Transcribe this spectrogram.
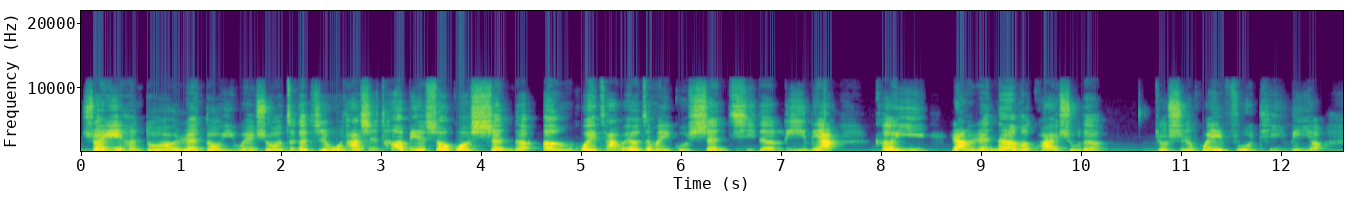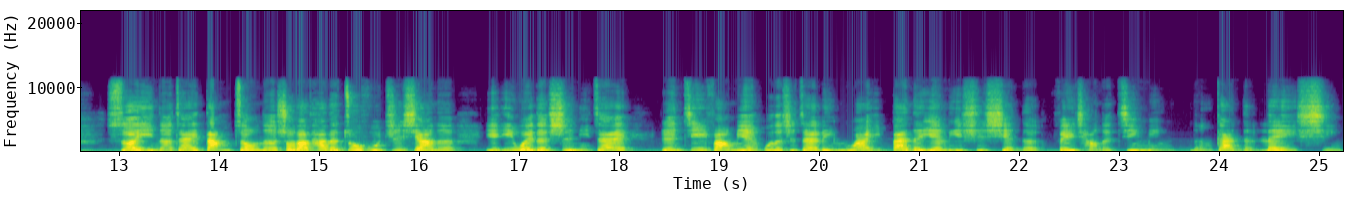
所以很多人都以为说这个植物它是特别受过神的恩惠，才会有这么一股神奇的力量，可以让人那么快速的，就是恢复体力哦。所以呢，在当中呢，受到他的祝福之下呢，也意味的是你在人际方面，或者是在另外一半的眼里，是显得非常的精明能干的类型。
